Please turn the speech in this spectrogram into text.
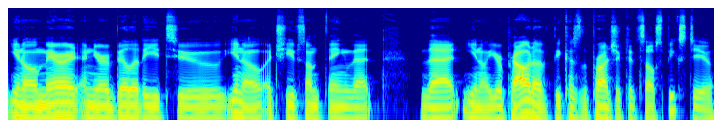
you know, merit and your ability to, you know, achieve something that that you know you're proud of because the project itself speaks to you.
